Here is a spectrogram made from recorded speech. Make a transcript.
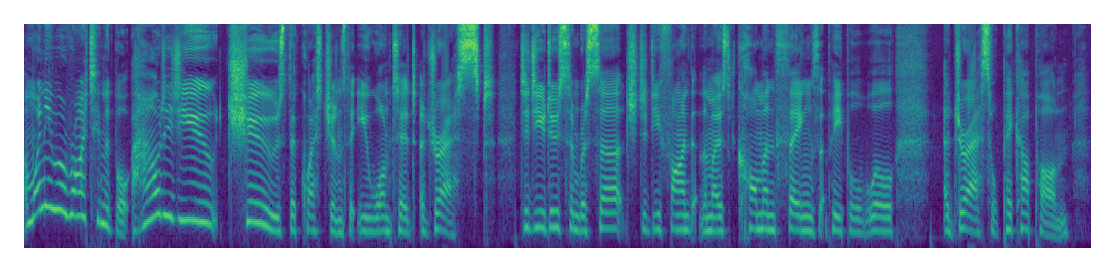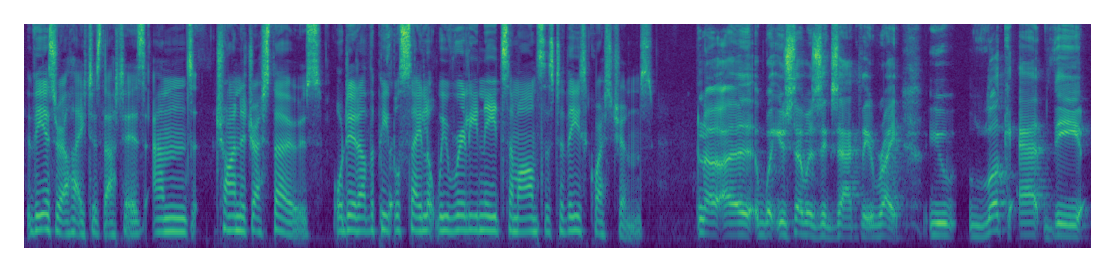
And when you were writing the book, how did you choose the questions that you wanted addressed? Did you do some research? Did you find that the most common things that people will address or pick up on, the Israel haters, that is, and try and address those? Or did other people say, look, we really need some answers to these questions? No, uh, what you said was exactly right. You look at the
